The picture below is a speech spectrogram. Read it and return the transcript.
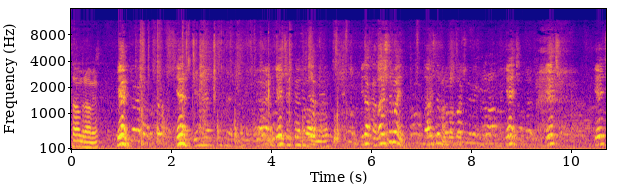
Tamamdır amirim. Gel. Gel. Geç. Bir dakika karıştırmayın. Karıştırma. Geç. Geç. Geç.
